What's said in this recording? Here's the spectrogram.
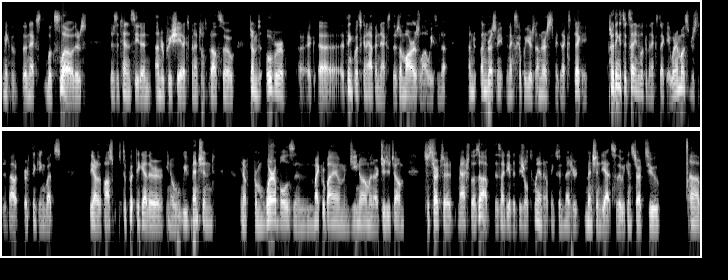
make the, the next look slow. There's there's a tendency to underappreciate exponentials, but also sometimes over uh, uh, think what's going to happen next. There's Amara's law. We tend to under, underestimate the next couple of years, underestimate the next decade. So I think it's exciting to look at the next decade. What I'm most interested about or thinking about the art of the possible is to put together, you know, we've mentioned, you know, from wearables and microbiome and genome and our digitome to start to mash those up. This idea of the digital twin, I don't think has been measured mentioned yet, so that we can start to uh,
